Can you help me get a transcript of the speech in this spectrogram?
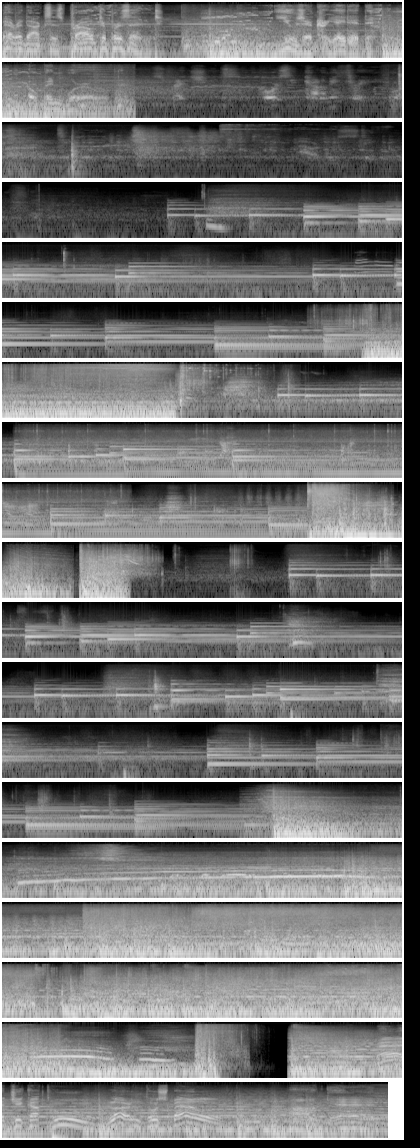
Paradox is proud to present User Created Open World. Spreadsheets. Course Economy 3. Our most stable. Bye. Magicka 2, learn to spell again.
